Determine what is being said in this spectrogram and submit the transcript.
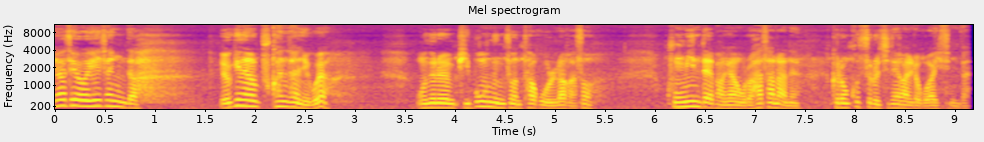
안녕하세요 헤이산입니다. 여기는 북한산이고요. 오늘은 비봉능선 타고 올라가서 국민대 방향으로 하산하는 그런 코스로 진행하려고 와 있습니다.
